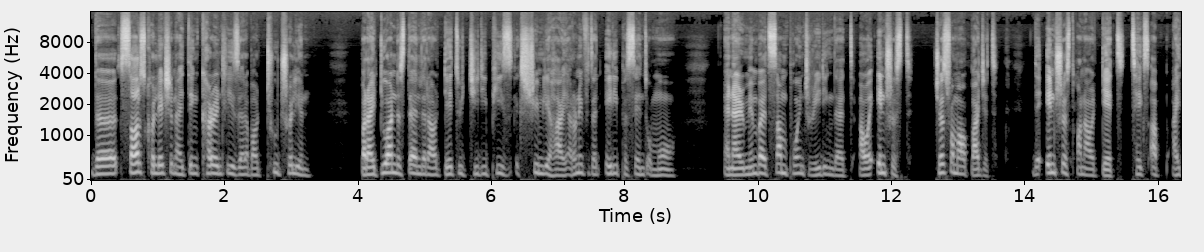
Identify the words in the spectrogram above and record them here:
the SARS collection, I think, currently is at about two trillion. But I do understand that our debt to GDP is extremely high. I don't know if it's at 80% or more. And I remember at some point reading that our interest, just from our budget, the interest on our debt takes up, I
